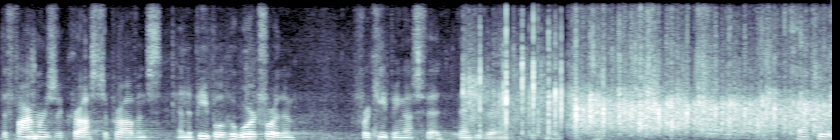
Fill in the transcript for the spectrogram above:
the farmers across the province and the people who work for them for keeping us fed. Thank you very much. Thank you.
